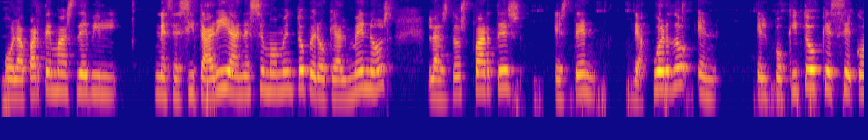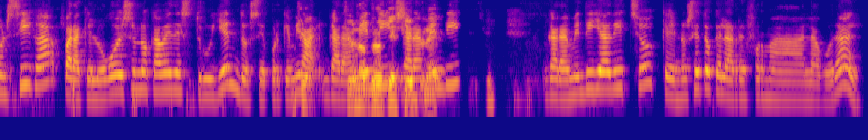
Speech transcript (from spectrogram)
o la parte más débil necesitaría en ese momento, pero que al menos las dos partes estén de acuerdo en el poquito que se consiga para que luego eso no acabe destruyéndose. Porque mira, Garamendi, Garamendi ya ha dicho que no se toque la reforma laboral.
